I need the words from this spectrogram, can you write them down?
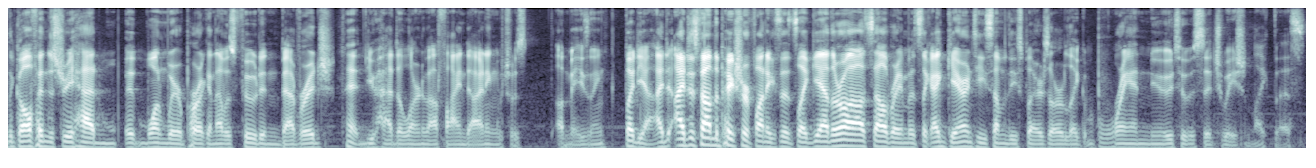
the golf industry had one weird perk, and that was food and beverage, and you had to learn about fine dining, which was amazing. But yeah, I, I just found the picture funny because it's like, yeah, they're all out celebrating, but it's like, I guarantee some of these players are like brand new to a situation like this.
